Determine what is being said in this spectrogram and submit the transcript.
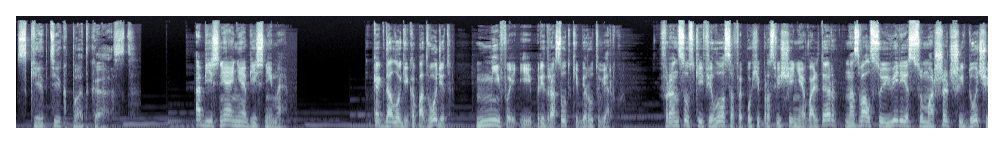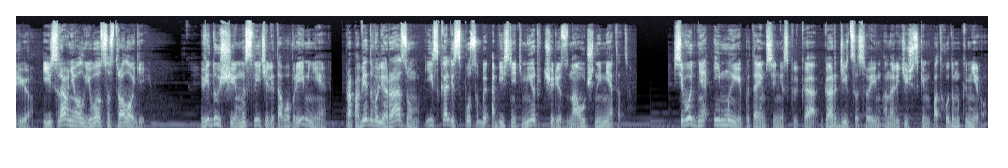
Скептик подкаст. Объясняя необъяснимое. Когда логика подводит, мифы и предрассудки берут вверх. Французский философ эпохи просвещения Вольтер назвал суеверие сумасшедшей дочерью и сравнивал его с астрологией. Ведущие мыслители того времени проповедовали разум и искали способы объяснить мир через научный метод. Сегодня и мы пытаемся несколько гордиться своим аналитическим подходом к миру.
